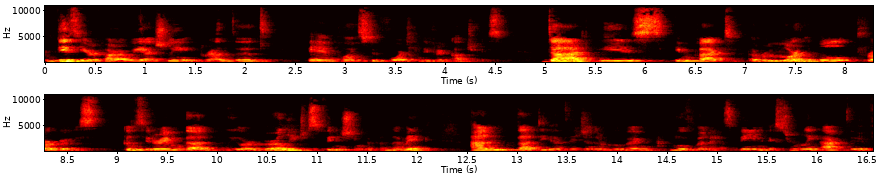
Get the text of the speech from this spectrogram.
This year, Farah, we actually granted uh, points to 14 different countries. That is, in fact, a remarkable progress considering that we are barely just finishing the pandemic and that the anti-gender movement, movement has been extremely active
